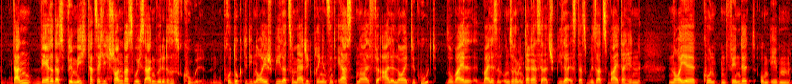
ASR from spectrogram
dann wäre das für mich tatsächlich schon was, wo ich sagen würde, das ist cool. Produkte, die neue Spieler zu Magic bringen, sind erstmal für alle Leute gut, so weil, weil es in unserem Interesse als Spieler ist, dass Wizards weiterhin neue Kunden findet, um eben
